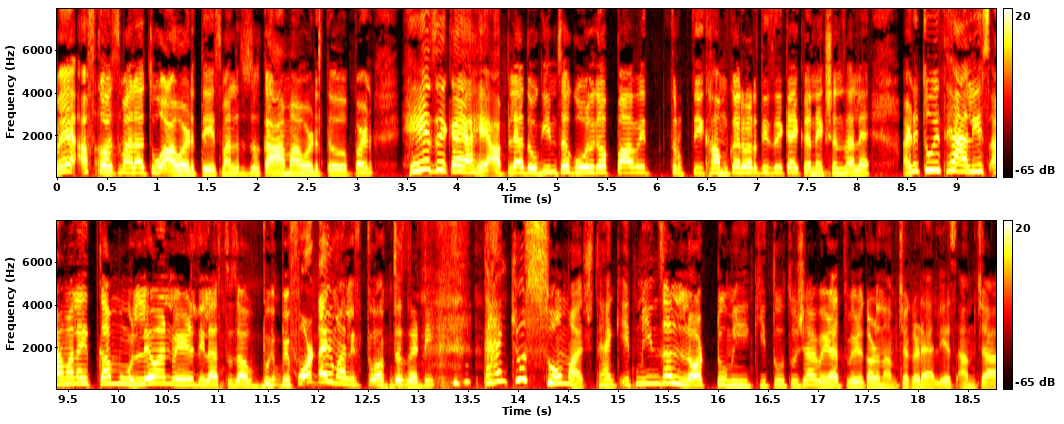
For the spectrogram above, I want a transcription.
म्हणजे ऑफकोर्स मला तू आवडतेस मला तुझं काम आवडतं पण हे जे काय आहे आपल्या दोघींचं गोलगप्पा विथ तृप्ती खामकरवरती जे काही कनेक्शन झालंय. आणि तू इथे आलीस आम्हाला इतका मूल्यवान वेळ दिलास तुझा. बिफोर टाइम आलीस तू आमच्यासाठी. Thank you so much thank it means a lot to me की तू तुझ्या वेळात वेळ काढून आमच्याकडे आलीस आमच्या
